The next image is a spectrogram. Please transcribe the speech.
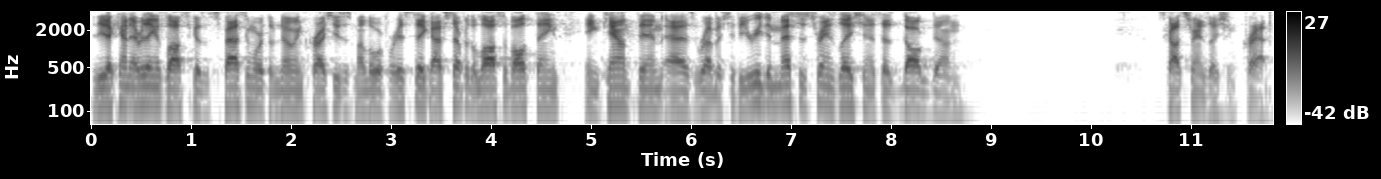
Indeed, I count everything as lost because of the surpassing worth of knowing Christ Jesus my Lord. For his sake I have suffered the loss of all things and count them as rubbish. If you read the message translation, it says dog dung. Scott's translation, crap.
